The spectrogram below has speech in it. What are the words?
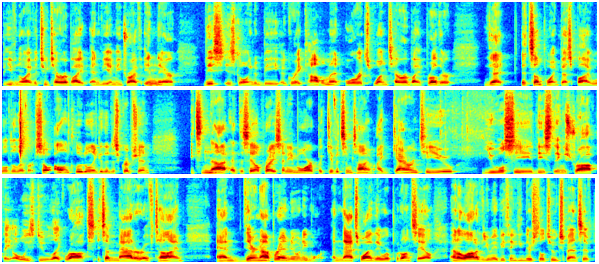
even though I have a two terabyte NVMe drive in there, this is going to be a great complement or its one terabyte brother that at some point Best Buy will deliver. So I'll include a link in the description. It's not at the sale price anymore, but give it some time. I guarantee you, you will see these things drop. They always do like rocks. It's a matter of time and they're not brand new anymore. And that's why they were put on sale. And a lot of you may be thinking they're still too expensive.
